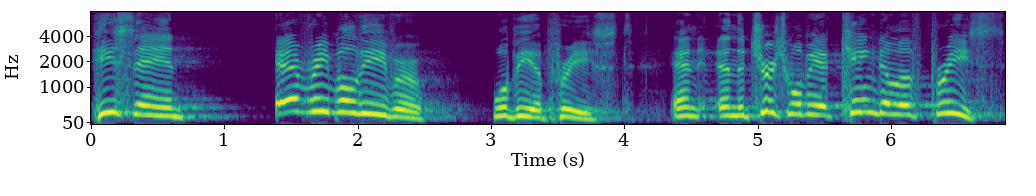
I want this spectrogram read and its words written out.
He's saying every believer will be a priest. And, and the church will be a kingdom of priests.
